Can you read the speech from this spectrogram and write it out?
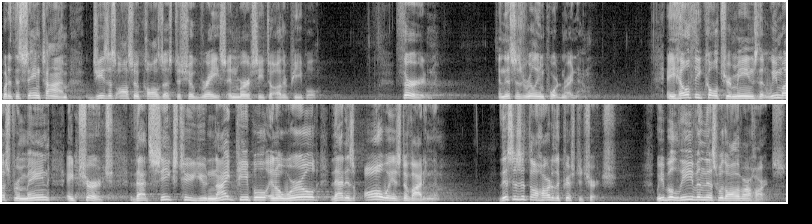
but at the same time, Jesus also calls us to show grace and mercy to other people. Third, and this is really important right now, a healthy culture means that we must remain a church that seeks to unite people in a world that is always dividing them. This is at the heart of the Christian church. We believe in this with all of our hearts.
